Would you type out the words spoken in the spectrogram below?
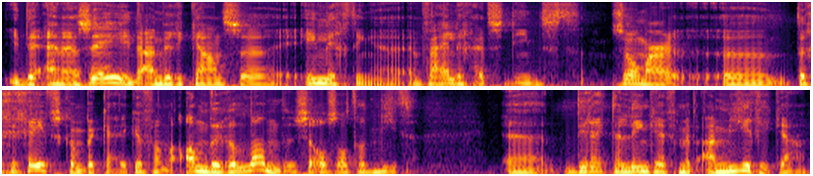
de NSA, de Amerikaanse inlichtingen- en veiligheidsdienst, zomaar uh, de gegevens kan bekijken van andere landen. Zelfs als dat niet uh, direct een link heeft met Amerika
